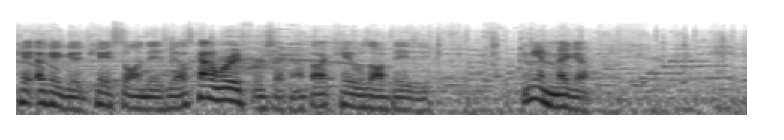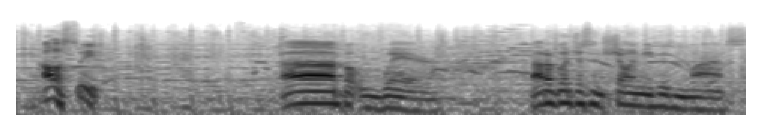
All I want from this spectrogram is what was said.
K okay, good. K still on Daisy. I was kind of worried for a second. I thought K was off Daisy. Give me a Mega. Oh, sweet. Uh, but where? Battle Glitch isn't showing me who's in last.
